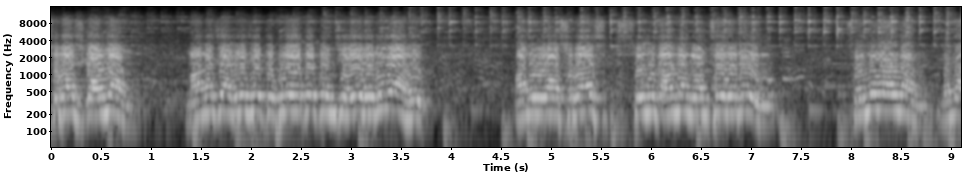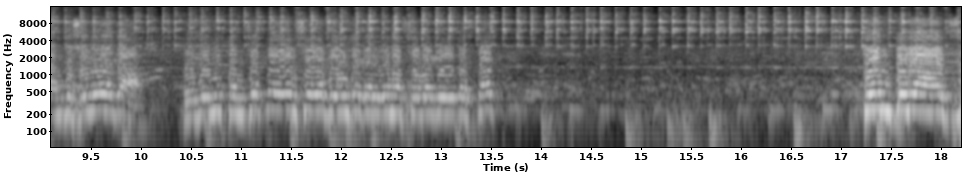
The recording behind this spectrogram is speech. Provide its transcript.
सुभाष गावनान मानाचे आगळे जे तुकडे होते त्यांचे हे वडील आहेत. आणि या सुभाष सोनू गावनान यांचे वडील. सोनू गावनान म्हणजे आमचे सोनू दादा हे गेली पंच्याहत्तर वर्ष या देवीच्या कार्यक्रमात सहभागी होत असतात. तीन पिढ्या आज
